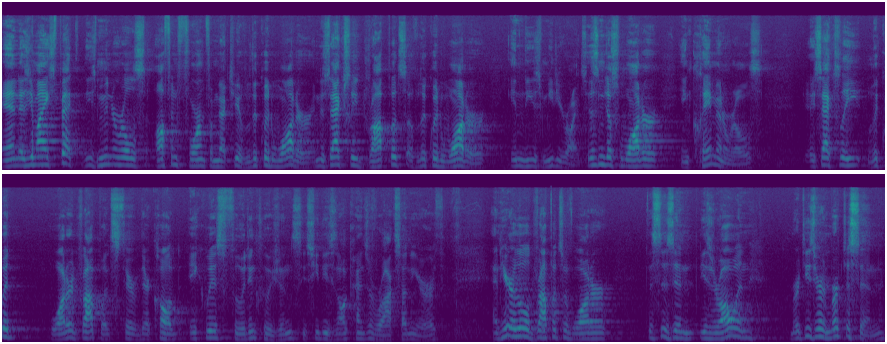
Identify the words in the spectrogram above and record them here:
And as you might expect, these minerals often form from material, liquid water, and there's actually droplets of liquid water in these meteorites. It isn't just water in clay minerals, it's actually liquid water droplets. They're, they're called aqueous fluid inclusions. You see these in all kinds of rocks on the earth. And here are little droplets of water. This is in, these are all in, these are in Murchison.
